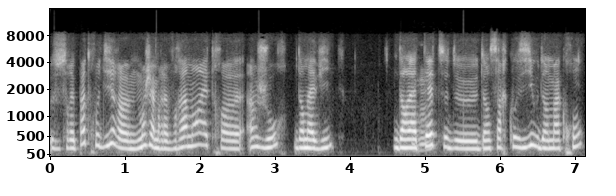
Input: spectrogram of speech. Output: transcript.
ne saurais pas trop dire. euh, moi, j'aimerais vraiment être euh, un jour dans ma vie dans la Mhm. tête de d'un Sarkozy ou d'un Macron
